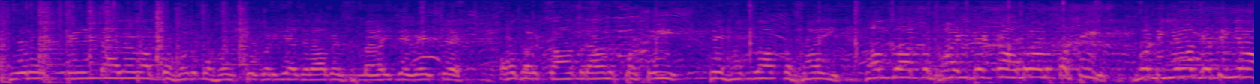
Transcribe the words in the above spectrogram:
ਪੂਰੇ ਪਿੰਡ ਵਾਲਿਆਂ ਦਾ ਬਹੁਤ ਬਹੁਤ ਸ਼ੁਕਰੀਆ ਜਨਾਬ ਇਸ ਮੈਚ ਦੇ ਵਿੱਚ ਉਧਰ ਕਾਮਰਾਨ ਪੱਟੀ ਤੇ ਹਮਲਾ ਕਸਾਈ ਹਮਲਾ ਕਸਾਈ ਤੇ ਕਾਮਰਾਨ ਪੱਟੀ ਵੱਡੀਆਂ ਗੱਡੀਆਂ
